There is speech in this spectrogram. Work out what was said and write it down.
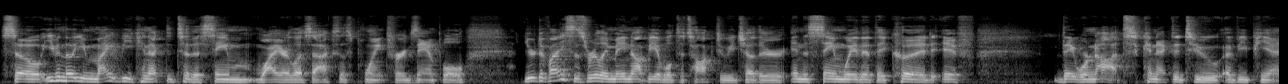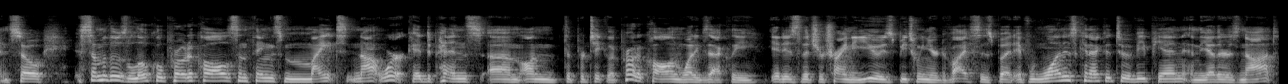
So even though you might be connected to the same wireless access point, for example, your devices really may not be able to talk to each other in the same way that they could if they were not connected to a VPN. So some of those local protocols and things might not work. It depends um, on the particular protocol and what exactly it is that you're trying to use between your devices. But if one is connected to a VPN and the other is not,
